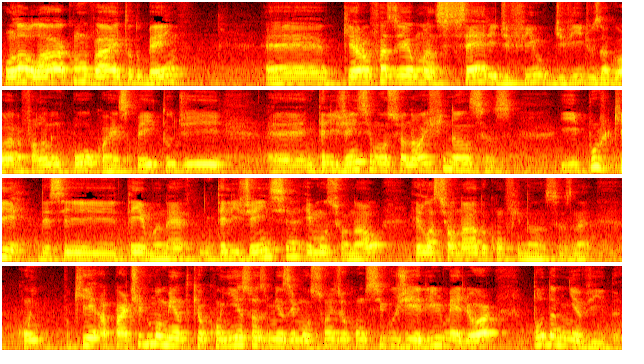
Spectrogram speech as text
Olá, olá, como vai? Tudo bem? É, quero fazer uma série de, fio, de vídeos agora falando um pouco a respeito de é, inteligência emocional e finanças. E por que desse tema, né? Inteligência emocional relacionado com finanças, né? Porque a partir do momento que eu conheço as minhas emoções, eu consigo gerir melhor toda a minha vida.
